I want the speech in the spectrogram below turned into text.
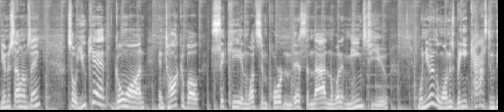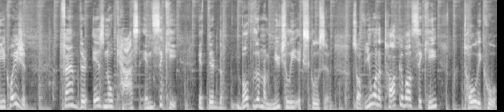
You understand what I'm saying? So you can't go on and talk about Sikhi and what's important, this and that, and what it means to you when you're the one who's bringing caste into the equation. Fam, there is no caste in Sikhi. It, they're the, both of them are mutually exclusive. So if you want to talk about Sikhi, totally cool.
